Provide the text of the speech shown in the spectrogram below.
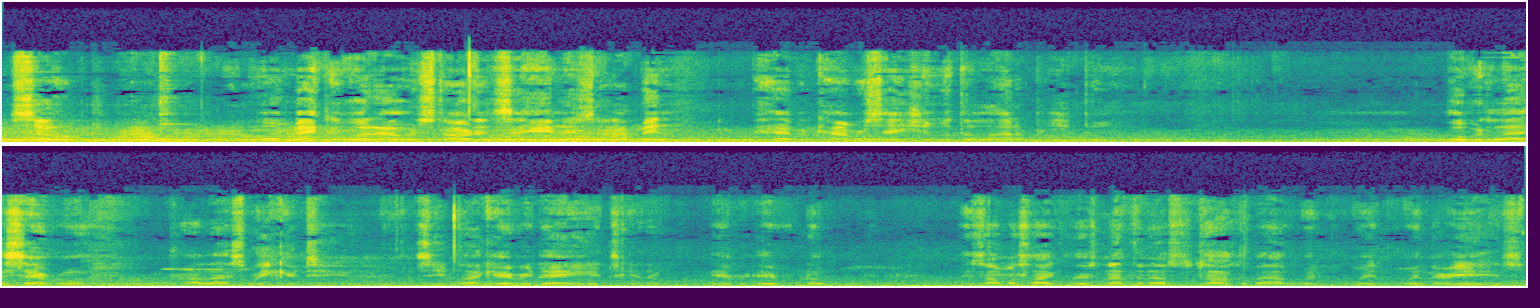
will. So, going back to what I was started saying is I've been having conversation with a lot of people over the last several, probably last week or two. It seems like every day it's gonna, every, every no, it's almost like there's nothing else to talk about when, when, when there is.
